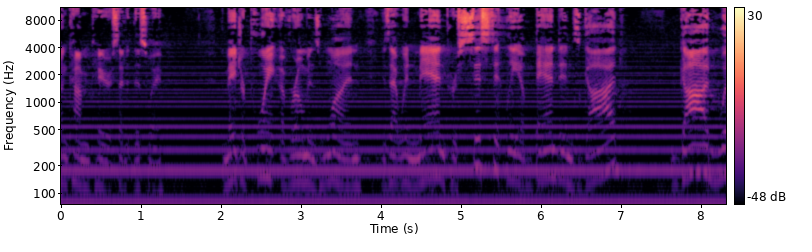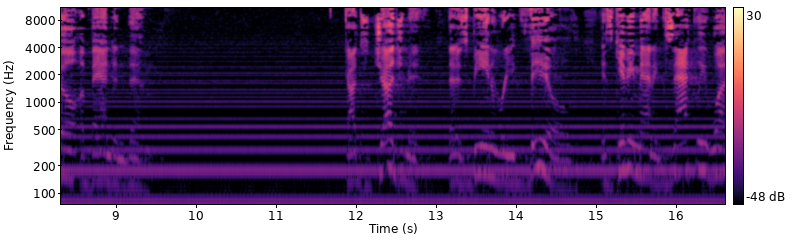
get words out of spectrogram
One commentator said it this way The major point of Romans 1 is that when man persistently abandons God, God will abandon them. God's judgment that is being revealed is giving man exactly what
